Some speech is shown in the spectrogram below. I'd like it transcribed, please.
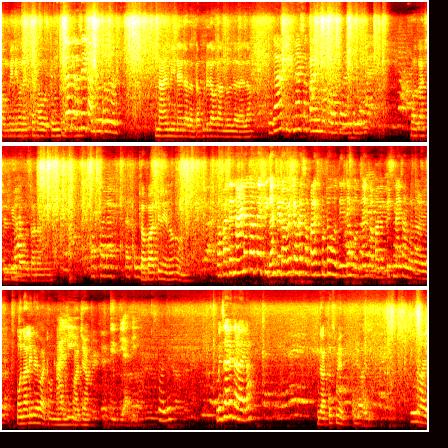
मम्मीने मला चहा ओतून नाही मी नाही जात आता कुठे जाऊ तांदूळ करायला? मग अशीच गेला होता ना मी. चपाती दे ना मग. चपात्या नाही ना करताय तिघांचे डबे तेवढे सकाळीच कुठं होतील ते होत नाही चपात्या पीठ नाही चांगलं दळलेलं मोनालीकडे पाठवून दे माझ्या. मी जरी दळायला जातोच मी. नाही.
